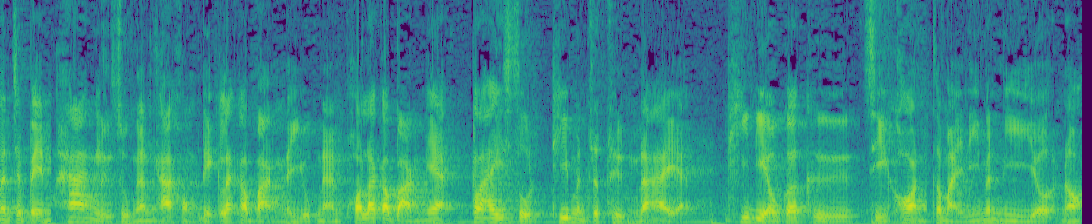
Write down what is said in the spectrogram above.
มันจะเป็นห้างหรือศูนย์การค้าของเด็กลาดกระบังในยุคนั้น เพราะลาดกระบังเนี่ยใกล้สุดที่มันจะถึงได้อะที่เดียวก็คือซีคอนสมัยนี้มันมีเยอะเนาะ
